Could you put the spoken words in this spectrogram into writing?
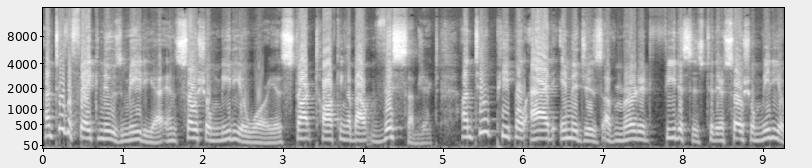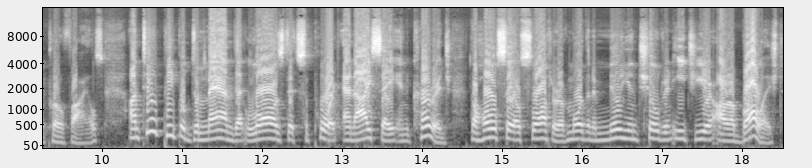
until the fake news media and social media warriors start talking about this subject, until people add images of murdered fetuses to their social media profiles, until people demand that laws that support, and I say encourage, the wholesale slaughter of more than a million children each year are abolished,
